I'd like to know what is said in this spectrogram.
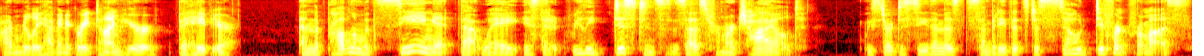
I'm really having a great time here behavior. And the problem with seeing it that way is that it really distances us from our child. We start to see them as somebody that's just so different from us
